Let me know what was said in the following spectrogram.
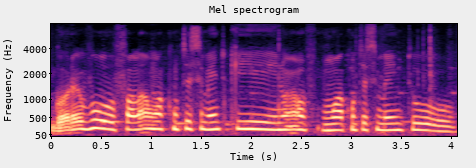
Agora eu vou falar um acontecimento que não é um acontecimento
